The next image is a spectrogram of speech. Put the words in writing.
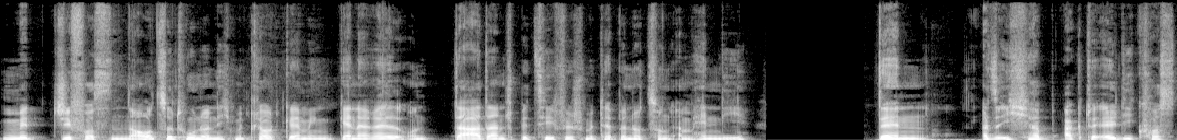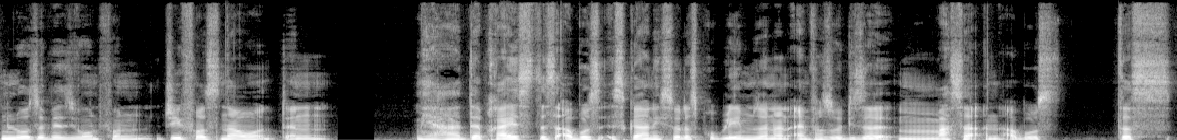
mit GeForce Now zu tun und nicht mit Cloud Gaming generell und da dann spezifisch mit der Benutzung am Handy. Denn, also ich habe aktuell die kostenlose Version von GeForce Now, denn ja, der Preis des Abos ist gar nicht so das Problem, sondern einfach so diese Masse an Abos, dass,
